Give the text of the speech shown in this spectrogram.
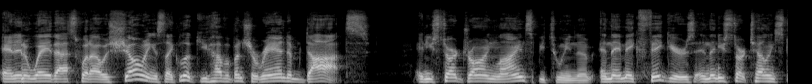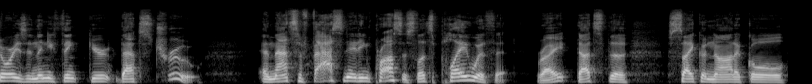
And in a way, that's what I was showing. Is like, look, you have a bunch of random dots and you start drawing lines between them and they make figures and then you start telling stories and then you think you're that's true. And that's a fascinating process. Let's play with it right? That's the psychonautical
